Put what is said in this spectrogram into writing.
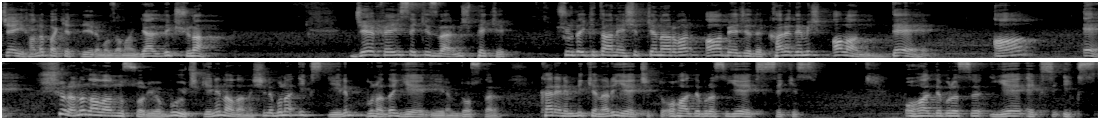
Ceyhan'ı paketleyelim o zaman. Geldik şuna. CF'yi 8 vermiş. Peki. Şurada iki tane eşit kenar var. ABC'de kare demiş. Alan D, A, E. Şuranın alanını soruyor. Bu üçgenin alanı. Şimdi buna x diyelim. Buna da y diyelim dostlarım. Karenin bir kenarı y çıktı. O halde burası y eksi 8. O halde burası y eksi x.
